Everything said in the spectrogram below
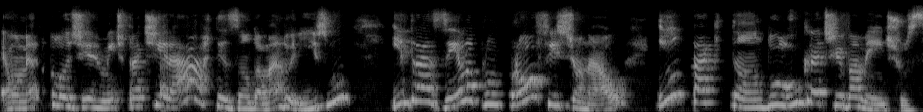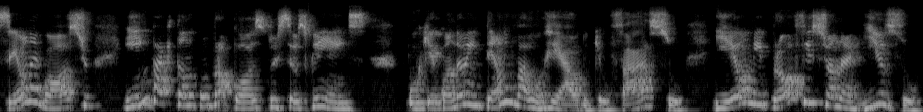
é uma metodologia realmente para tirar a artesã do amadorismo e trazê-la para um profissional, impactando lucrativamente o seu negócio e impactando com propósito os seus clientes. Porque quando eu entendo o valor real do que eu faço e eu me profissionalizo,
